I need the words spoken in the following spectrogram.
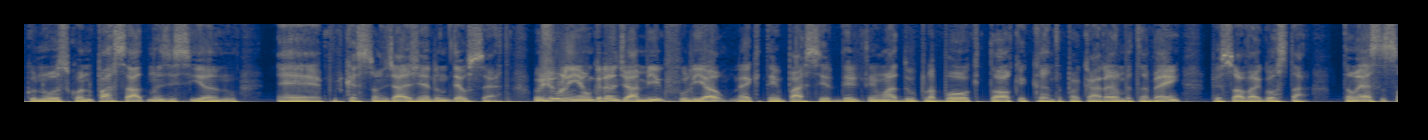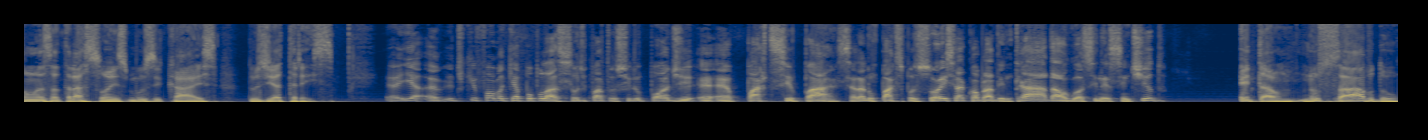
conosco ano passado, mas esse ano, é, por questões de agenda, não deu certo. O Julinho é um grande amigo, Fulião, né? Que tem o parceiro dele, tem uma dupla boa, que toca e canta pra caramba também. O pessoal vai gostar. Então, essas são as atrações musicais do dia 3. É, e de que forma que a população de patrocínio pode é, é, participar? Será no Parque Exposições? Será cobrada entrada? Algo assim nesse sentido? Então, no sábado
